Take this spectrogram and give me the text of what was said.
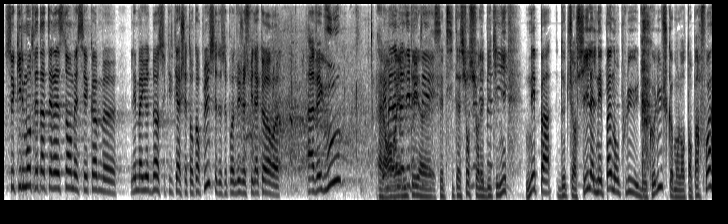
ce qu'il montre est intéressant, mais c'est comme euh, les maillots de bain, ce qu'il cache est encore plus. Et de ce point de vue, je suis d'accord euh, avec vous. Alors en réalité, euh, cette citation sur les bikinis n'est pas de Churchill, elle n'est pas non plus de Coluche, comme on l'entend parfois.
